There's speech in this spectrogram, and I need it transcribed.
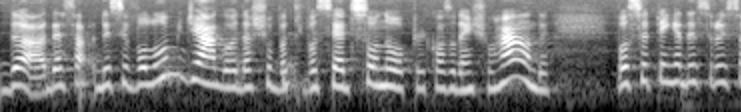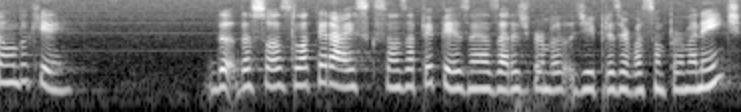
da, dessa, desse volume de água da chuva que você adicionou por causa da enxurrada, você tem a destruição do quê? Da, das suas laterais, que são as APPs, né, as áreas de, de preservação permanente.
